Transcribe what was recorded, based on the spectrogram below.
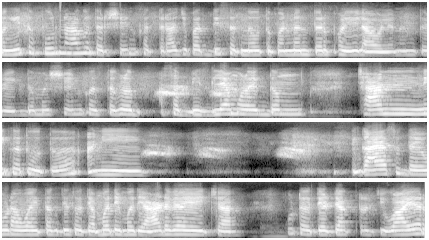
मग इथं पूर्ण अगोदर शेणखत तर अजिबात दिसत नव्हतं पण नंतर फळी लावल्यानंतर एकदमच शेणखत सगळं असं भिजल्यामुळे एकदम छान निघत होतं आणि गाया सुद्धा एवढा वैताग देत होत्या. मध्ये मध्ये आडव्या यायच्या. कुठं त्या ट्रॅक्टरची वायर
